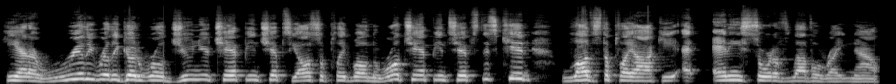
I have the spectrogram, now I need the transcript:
He had a really, really good World Junior Championships. He also played well in the World Championships. This kid loves to play hockey at any sort of level right now.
